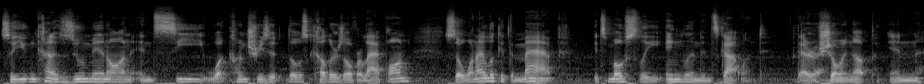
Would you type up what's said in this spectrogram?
So you can kind of zoom in on and see what countries it, those colors overlap on. So when I look at the map, it's mostly England and Scotland that are showing up in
